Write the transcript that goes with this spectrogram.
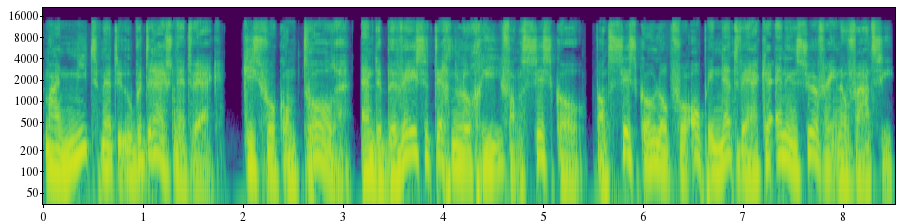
maar niet met uw bedrijfsnetwerk. Kies voor controle en de bewezen technologie van Cisco. Want Cisco loopt voorop in netwerken en in serverinnovatie.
